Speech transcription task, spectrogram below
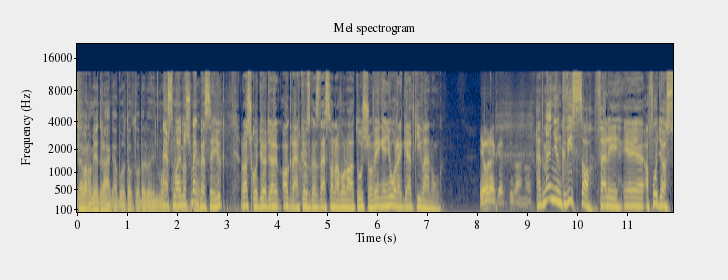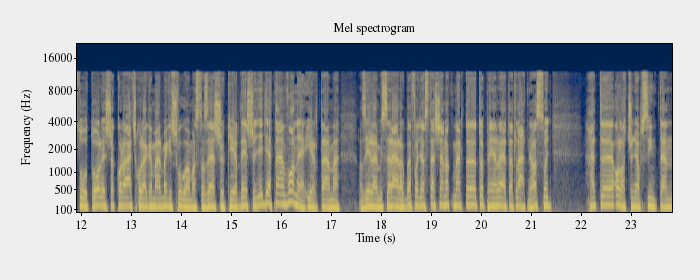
De valami drágább volt októberben, mint most. Ezt majd most megbeszéljük. Raskó György, agrárközgazdász van a vonal túlsó végén. Jó reggelt kívánunk! Jó reggelt kívánok! Hát menjünk vissza felé a fogyasztótól, és akkor Ács kollega már meg is fogalmazta az első kérdést, hogy egyáltalán van-e értelme az élelmiszer árak befagyasztásának, mert több helyen lehetett látni azt, hogy hát alacsonyabb szinten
